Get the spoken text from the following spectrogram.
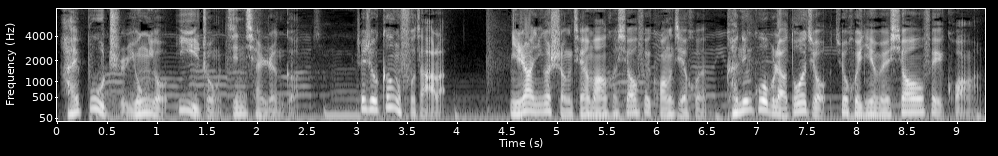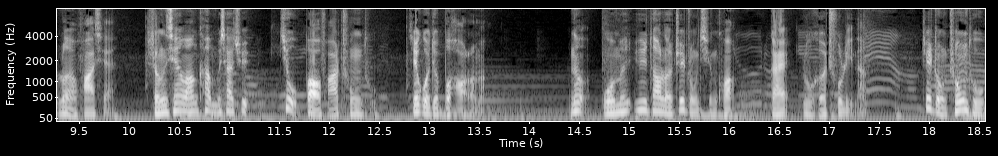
还不只拥有一种金钱人格，这就更复杂了。你让一个省钱王和消费狂结婚，肯定过不了多久就会因为消费狂乱花钱，省钱王看不下去就爆发冲突，结果就不好了吗？那我们遇到了这种情况，该如何处理呢？这种冲突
